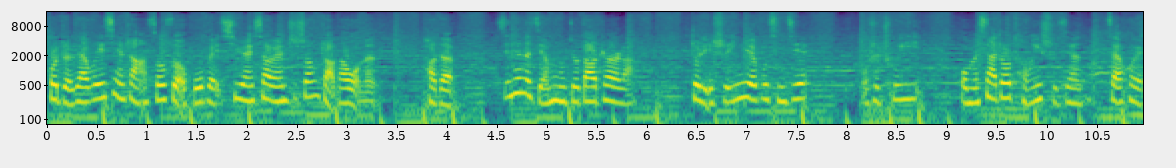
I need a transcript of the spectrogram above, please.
或者在微信上搜索“湖北七院校园之声”找到我们。好的，今天的节目就到这儿了。这里是音乐步行街，我是初一，我们下周同一时间再会。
